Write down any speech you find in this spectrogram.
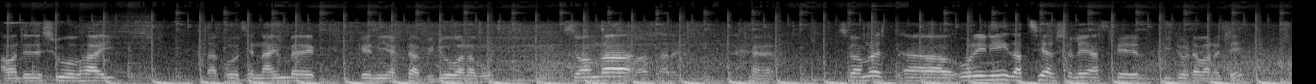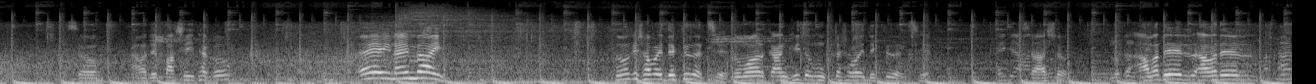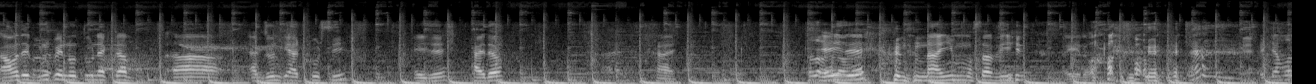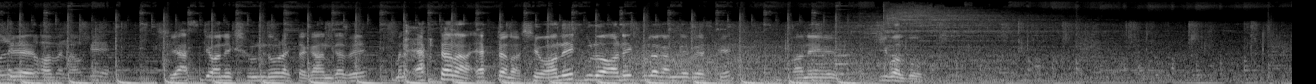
আমাদের যে শুভ ভাই তারপর হচ্ছে নাইম ব্যাগকে নিয়ে একটা ভিডিও বানাবো। সো আমরা হ্যাঁ সো আমরা ওরে নিয়েই যাচ্ছি আসলে আজকের ভিডিওটা বানাতে। সো আমাদের পাশেই থাকো। এই নাইম ভাই! তোমাকে সবাই দেখতে যাচ্ছে। তোমার কাঙ্ক্ষিত মুখটা সবাই দেখতে যাচ্ছে। আসো। আমাদের আমাদের আমাদের গ্রুপে নতুন একটা একজনকে অ্যাড করছি। এই যে হাই দাও হাই এই যে নাইম মোসাফির। এটা বললে সে- হবে না ওকে সে আজকে অনেক সুন্দর একটা গান গাবে। মানে একটা না একটা না সে অনেকগুলো অনেকগুলো গান গাবে আজকে। মানে কি বলব?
